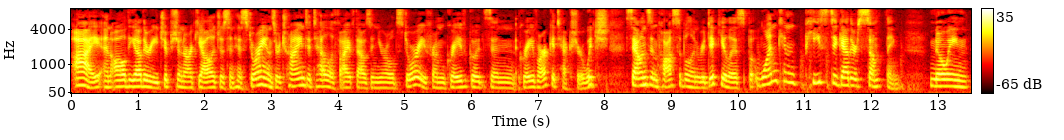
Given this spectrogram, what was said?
I and all the other Egyptian archaeologists and historians are trying to tell a 5,000 year old story from grave goods and grave architecture, which sounds impossible and ridiculous, but one can piece together something knowing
